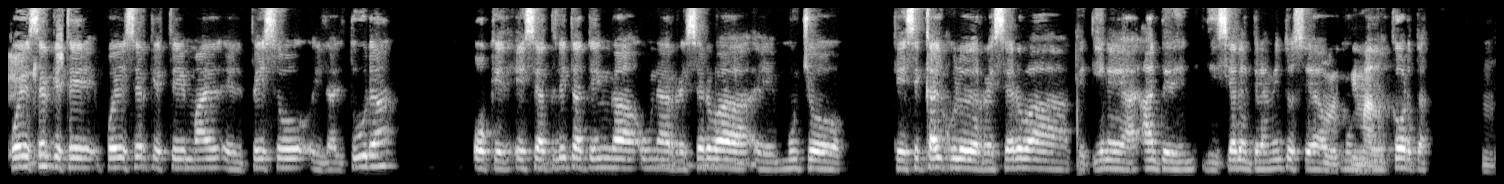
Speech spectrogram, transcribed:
Puede ser, que esté, puede ser que esté mal el peso y la altura o que ese atleta tenga una reserva eh, mucho, que ese cálculo de reserva que tiene antes de iniciar el entrenamiento sea muy, corta. Mm.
